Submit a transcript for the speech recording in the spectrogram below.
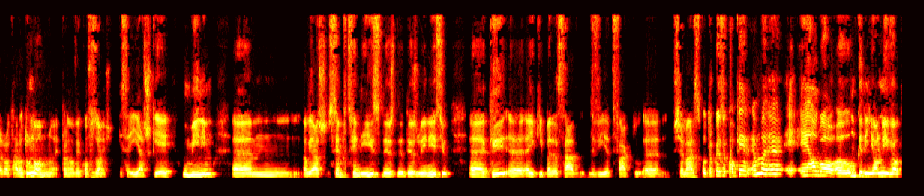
adotar outro nome, não é? Para não haver confusões. Isso aí acho que é o mínimo. Um, aliás, sempre defendi isso desde, desde o início, uh, que uh, a equipa da SAD devia, de facto, uh, chamar-se outra coisa qualquer. É, uma, é, é algo um bocadinho ao nível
